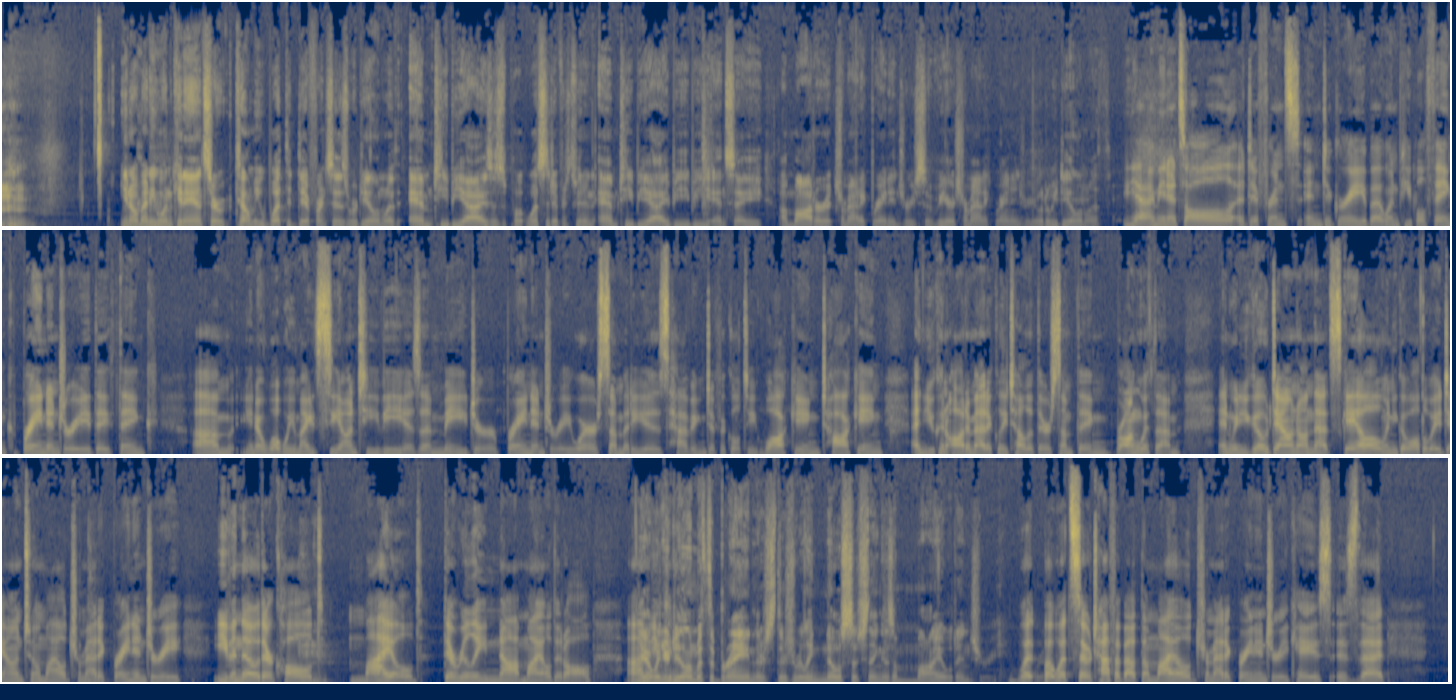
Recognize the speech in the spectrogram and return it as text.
you know, if anyone can answer, tell me what the difference is. We're dealing with MTBIs as opposed. What's the difference between an MTBI Bibi and say a moderate traumatic brain injury, severe traumatic brain injury? What are we dealing with? Yeah, I mean, it's all a difference in degree, but when people think brain injury, they think, um, you know, what we might see on TV is a major brain injury where somebody is having difficulty walking, talking, and you can automatically tell that there's something wrong with them. And when you go down on that scale, when you go all the way down to a mild traumatic brain injury, even though they're called mild, they're really not mild at all. Um, yeah, when you're can- dealing with the brain, there's there's really no such thing as a mild injury. What, But what's so tough about the mild traumatic brain injury case is that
